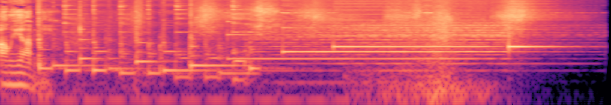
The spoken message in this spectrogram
အောင်ရမည်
